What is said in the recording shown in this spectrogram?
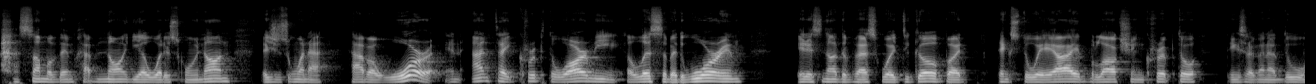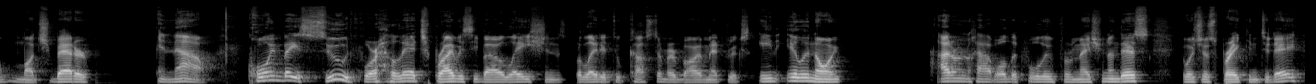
some of them have no idea what is going on. They just want to have a war, an anti crypto army, Elizabeth Warren. It is not the best way to go, but thanks to AI, blockchain, crypto, things are going to do much better. And now, Coinbase sued for alleged privacy violations related to customer biometrics in Illinois. I don't have all the full information on this. It was just breaking today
